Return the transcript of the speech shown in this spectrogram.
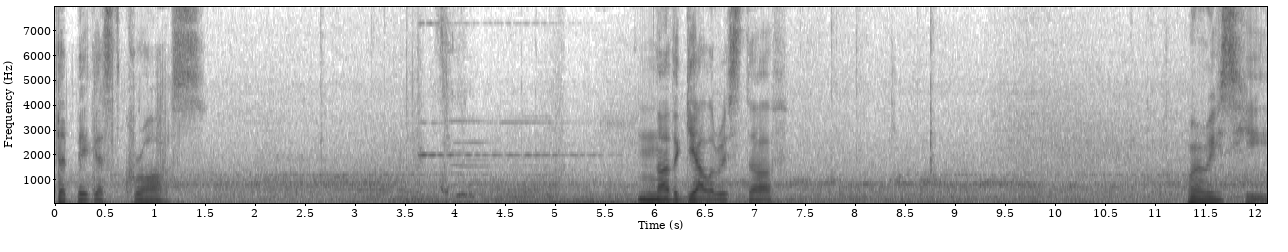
The biggest cross. Not the gallery stuff. Where is he?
